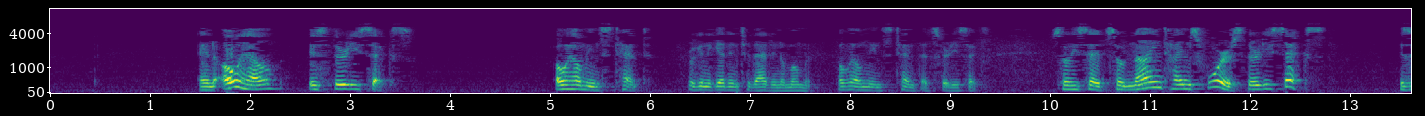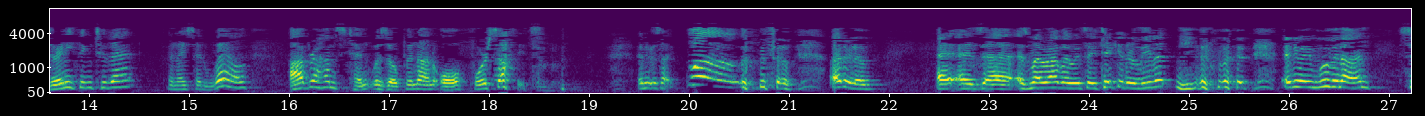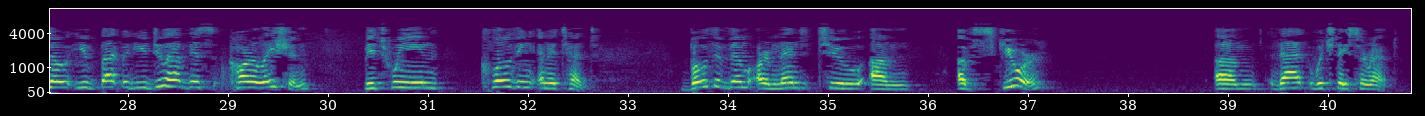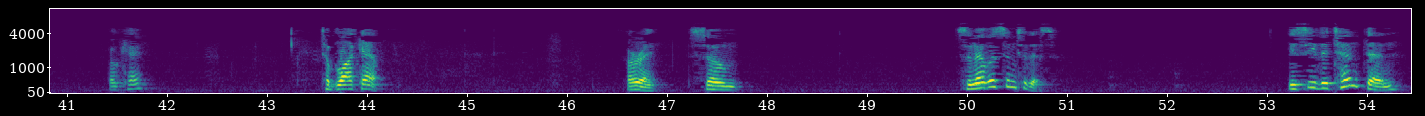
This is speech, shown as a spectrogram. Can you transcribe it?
And Ohel is 36. Ohel means tent. We're going to get into that in a moment. Ohel means tent, that's 36. So he said, so 9 times 4 is 36. Is there anything to that? And I said, well, Abraham's tent was open on all four sides. and he was like, whoa! so, I don't know. As, uh, as my rabbi would say, take it or leave it. anyway, moving on. So you, but, but you do have this correlation between clothing and a tent. Both of them are meant to um, obscure um, that which they surround. Okay? To block out. All right. So, so now listen to this. You see, the tent then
